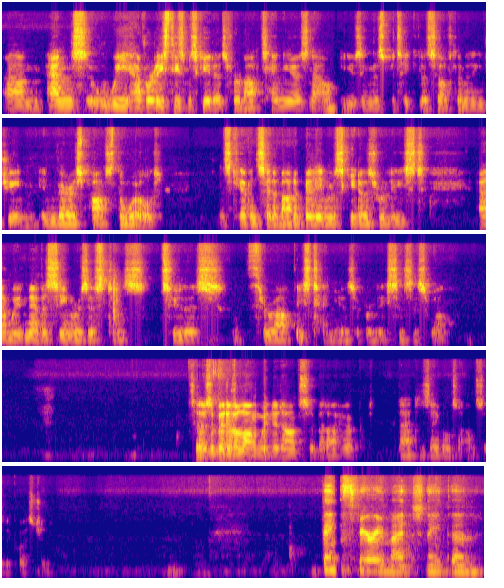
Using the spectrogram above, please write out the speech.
Um, and we have released these mosquitoes for about 10 years now using this particular self-limiting gene in various parts of the world. As Kevin said, about a billion mosquitoes released, and we've never seen resistance to this throughout these 10 years of releases as well. So it was a bit of a long-winded answer, but I hope that is able to answer the question. Thanks very much, Nathan.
